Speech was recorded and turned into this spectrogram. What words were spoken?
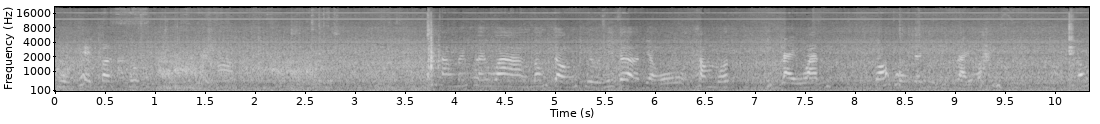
หมูเผ็ดบ้างนะลูกช่างไม่ค่อยว่างต้องจองคิวนี่ก็เดี๋ยวทำรถอีกหลายวัน ก็คงจะอยู่อีกหลายวัน ต้อง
